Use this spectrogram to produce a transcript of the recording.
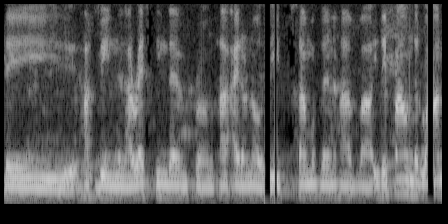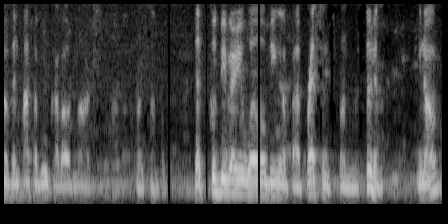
they have been arresting them from I don't know if some of them have uh, if they found that one of them has a book about Marx, for example, that could be very well being a, a presence from a student, you know,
